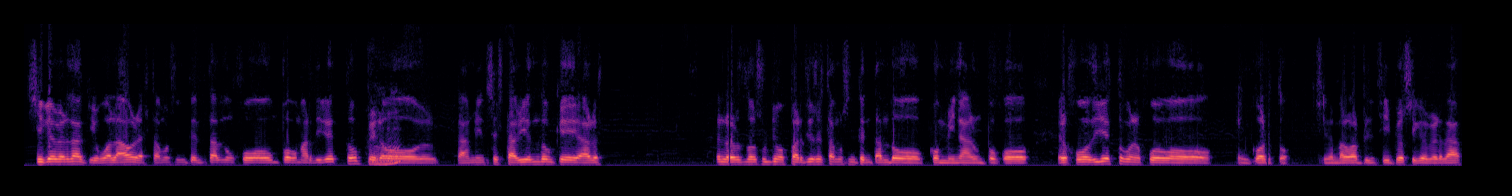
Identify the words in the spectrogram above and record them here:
Sí que es verdad que igual ahora estamos intentando un juego un poco más directo, pero también se está viendo que ahora en los dos últimos partidos estamos intentando combinar un poco el juego directo con el juego en corto. Sin embargo, al principio sí que es verdad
